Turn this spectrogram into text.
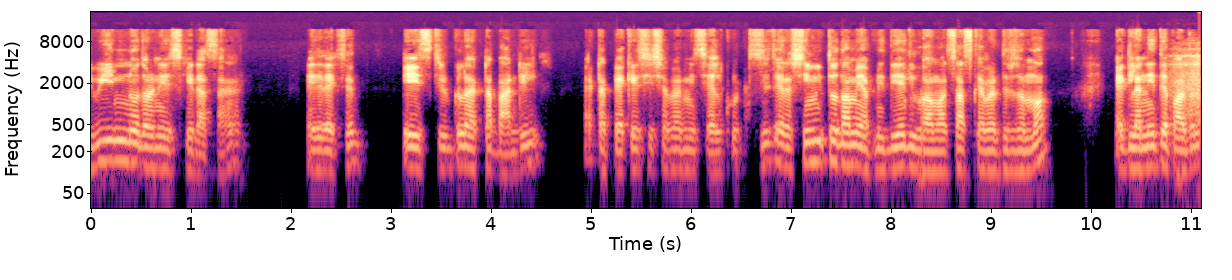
বিভিন্ন ধরনের স্ক্রিপ্ট আছে হ্যাঁ। এই যে দেখছেন, এই স্ক্রিপ্টগুলো একটা বান্ডিল একটা প্যাকেজ হিসেবে আমি সেল করতেছি, যেটা সীমিত দামে আপনি দিয়ে দিব আমার সাবস্ক্রাইবারদের জন্য। এগুলা নিতে পারবেন,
